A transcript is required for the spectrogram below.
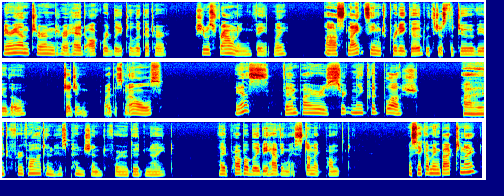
Marianne turned her head awkwardly to look at her. She was frowning faintly. Last night seemed pretty good with just the two of you, though judging by the smells. Yes, vampires certainly could blush. I'd forgotten his penchant for a good night. I'd probably be having my stomach pumped. Is he coming back tonight?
